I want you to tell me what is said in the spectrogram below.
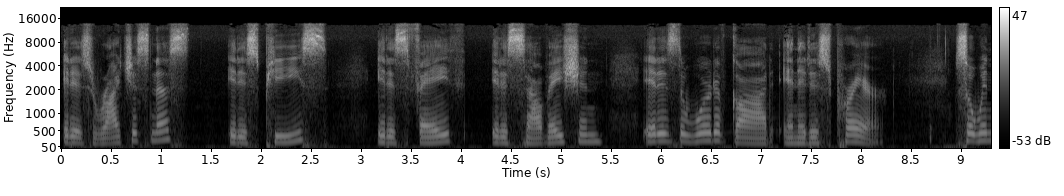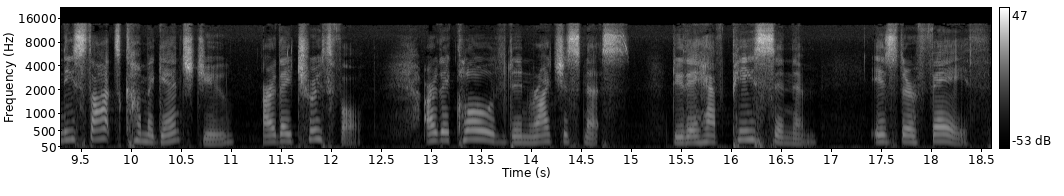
it is righteousness, it is peace, it is faith, it is salvation, it is the Word of God, and it is prayer. So when these thoughts come against you, are they truthful? Are they clothed in righteousness? Do they have peace in them? Is there faith?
